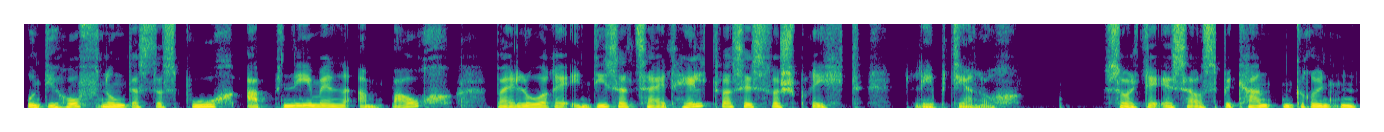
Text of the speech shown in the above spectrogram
und die Hoffnung, dass das Buch Abnehmen am Bauch bei Lore in dieser Zeit hält, was es verspricht, lebt ja noch. Sollte es aus bekannten Gründen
